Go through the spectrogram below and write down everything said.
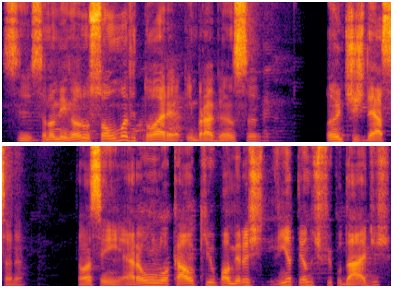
Se, se eu não me engano, só uma vitória em Bragança antes dessa, né? Então, assim, era um local que o Palmeiras vinha tendo dificuldades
